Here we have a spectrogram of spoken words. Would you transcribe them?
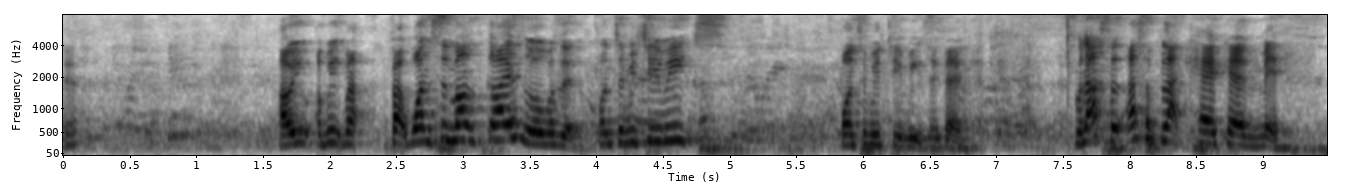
Yeah. Are, you, are we about, about once a month, guys, or was it once every two weeks? Once every two weeks, okay. Well, that's a, that's a black hair care myth.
